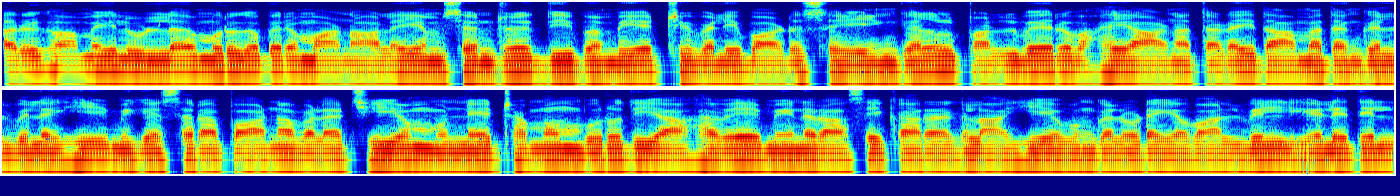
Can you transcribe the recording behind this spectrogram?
அருகாமையில் உள்ள முருகபெருமான் ஆலயம் சென்று தீபம் ஏற்றி வழிபாடு செய்யுங்கள். பல்வேறு வகையான தடை தாமதங்கள் விலகி மிக சிறப்பான வளர்ச்சியும் முன்னேற்றமும் உறுதியாகவே மீனராசிக்காரர்களாகிய உங்களுடைய வாழ்வில் எளிதில்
